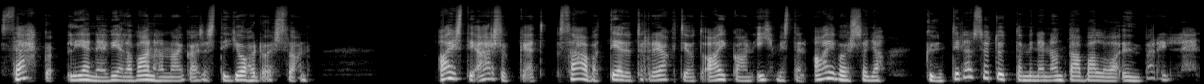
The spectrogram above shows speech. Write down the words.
Sähkö lienee vielä vanhanaikaisesti johdoissaan. Aistiärsykkeet saavat tietyt reaktiot aikaan ihmisten aivoissa ja kynttilän sytyttäminen antaa valoa ympärilleen.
